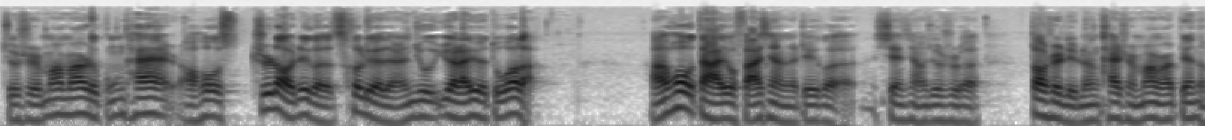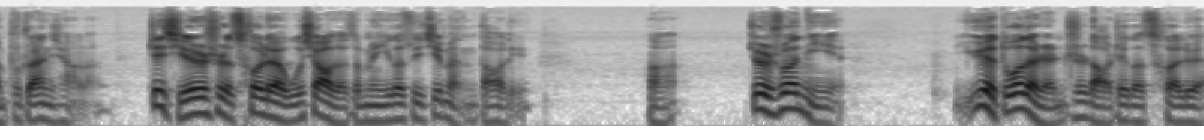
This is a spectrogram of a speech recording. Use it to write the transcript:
就是慢慢的公开，然后知道这个策略的人就越来越多了，然后大家又发现了这个现象，就是道氏理论开始慢慢变得不赚钱了，这其实是策略无效的这么一个最基本的道理，啊，就是说你。越多的人知道这个策略，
